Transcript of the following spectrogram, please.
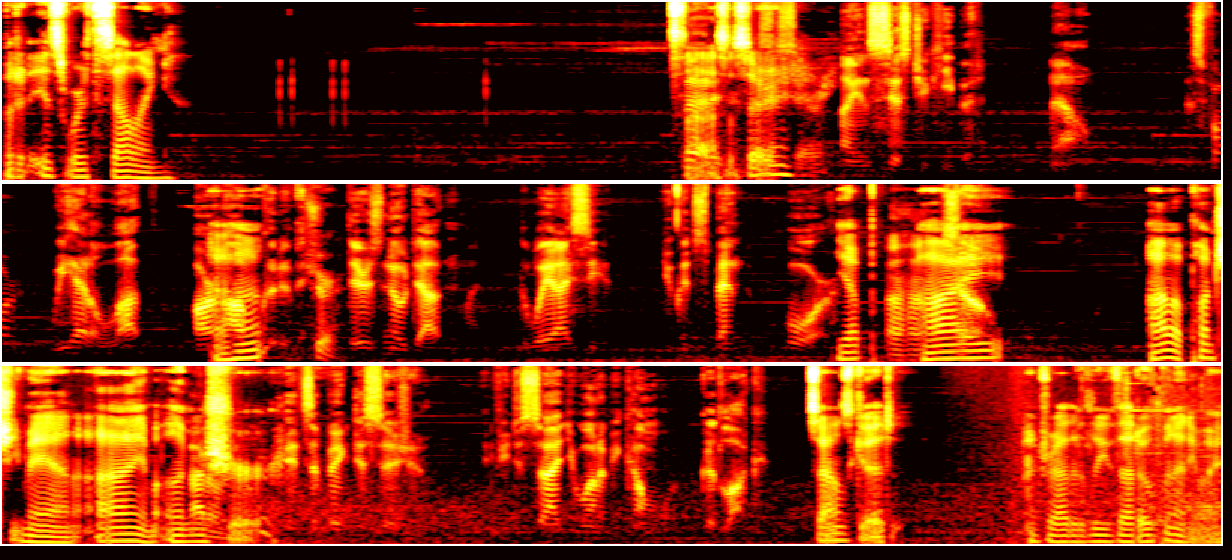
But it is worth selling. It's not necessary. necessary. I insist you keep it. Now, as far we had a lot, our Uh-huh. could have. Sure. There's no doubt in my. The way I see it, you could spend or. Yep. Uh-huh. I So- I'm a punchy man. I am unsure. It's a big decision. If you decide you want to become one, good luck. Sounds good. I'd rather leave that open anyway.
